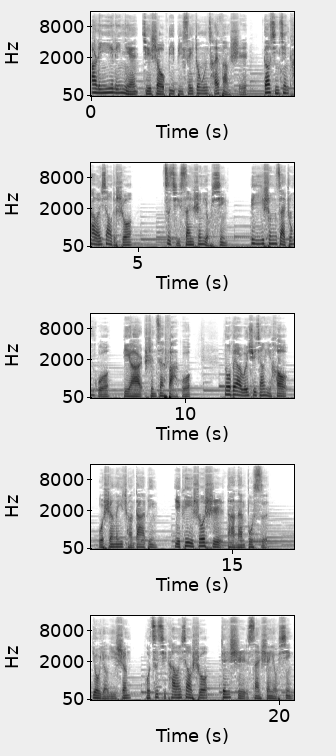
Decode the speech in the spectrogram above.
二零一零年接受 BBC 中文采访时，高行健开玩笑地说：“自己三生有幸，第一生在中国，第二生在法国。诺贝尔文学奖以后，我生了一场大病，也可以说是大难不死。又有一生，我自己开玩笑说，真是三生有幸。”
